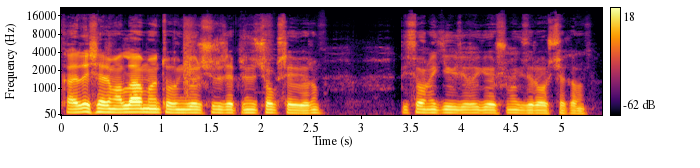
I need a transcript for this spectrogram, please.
Kardeşlerim Allah'a emanet olun. Görüşürüz. Hepinizi çok seviyorum. Bir sonraki videoda görüşmek üzere. Hoşçakalın.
